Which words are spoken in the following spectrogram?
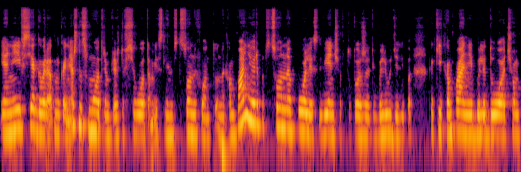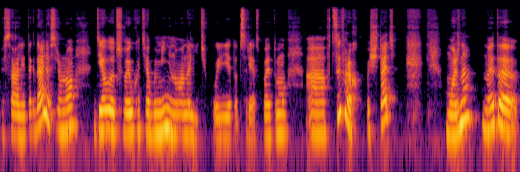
и они все говорят, ну, конечно, смотрим. Прежде всего, там, если инвестиционный фонд, то на компанию репутационное поле, если венчур, то тоже либо люди, либо какие компании были до, о чем писать, писали и так далее, все равно делают свою хотя бы минину аналитику и этот срез. Поэтому а, в цифрах посчитать можно, но это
